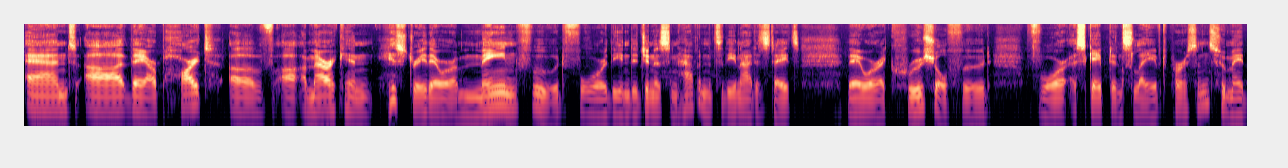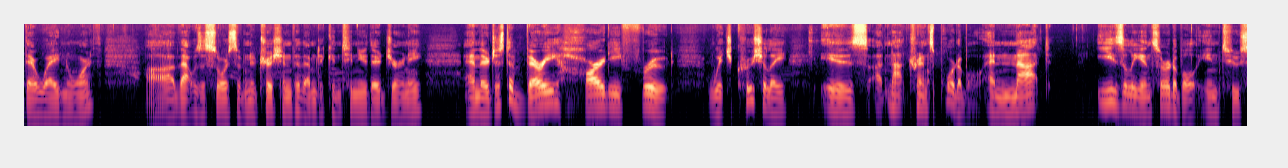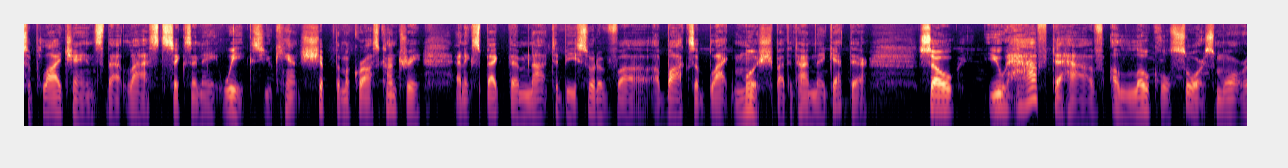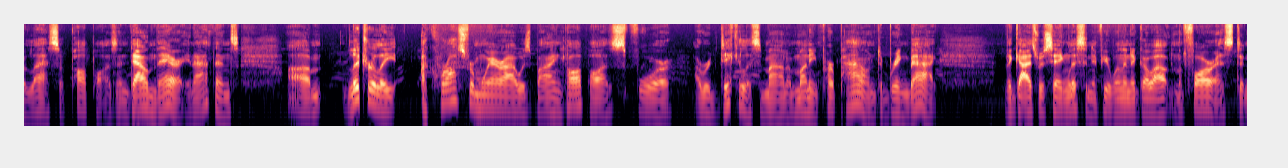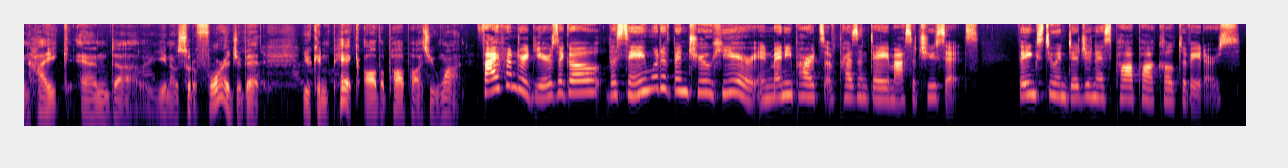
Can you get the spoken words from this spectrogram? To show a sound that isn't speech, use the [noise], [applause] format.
and uh, they are part of uh, American history. They were a main food for the indigenous inhabitants of the United States. They were a crucial food for escaped enslaved persons who made their way north. Uh, that was a source of nutrition for them to continue their journey. And they're just a very hardy fruit, which crucially is uh, not transportable and not easily insertable into supply chains that last six and eight weeks. You can't ship them across country and expect them not to be sort of uh, a box of black mush by the time they get there. So you have to have a local source, more or less, of pawpaws. And down there in Athens, um, literally across from where I was buying pawpaws for a ridiculous amount of money per pound to bring back, the guys were saying, listen, if you're willing to go out in the forest and hike and, uh, you know, sort of forage a bit, you can pick all the pawpaws you want. 500 years ago, the same would have been true here in many parts of present day Massachusetts, thanks to indigenous pawpaw cultivators.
